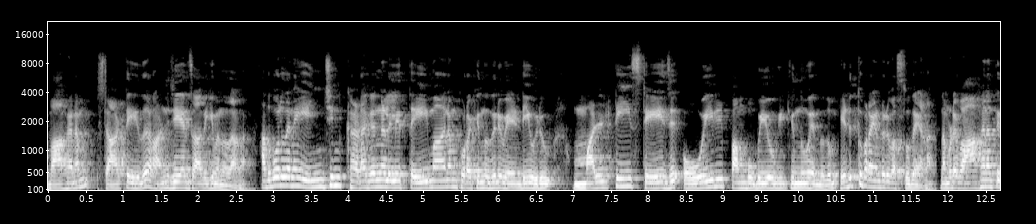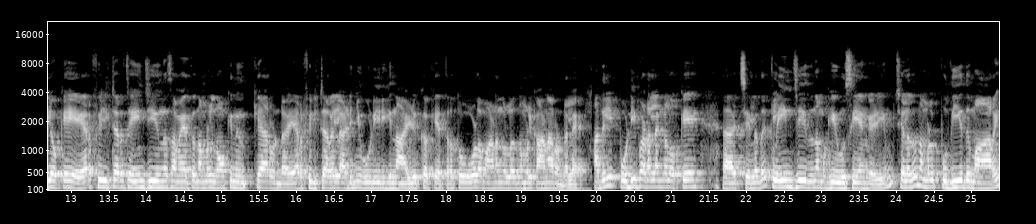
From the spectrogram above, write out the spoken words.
വാഹനം സ്റ്റാർട്ട് ചെയ്ത് റൺ ചെയ്യാൻ സാധിക്കുമെന്നതാണ്. അതുപോലെ തന്നെ എൻജിൻ ഘടകങ്ങളിലെ തേയ്മാനം കുറയ്ക്കുന്നതിന് വേണ്ടി ഒരു മൾട്ടി സ്റ്റേജ് ഓയിൽ പമ്പ് ഉപയോഗിക്കുന്നു എന്നതും എടുത്തു പറയേണ്ട ഒരു വസ്തുതയാണ്. നമ്മുടെ വാഹനത്തിലൊക്കെ എയർ ഫിൽറ്റർ ചേഞ്ച് ചെയ്യുന്ന സമയത്ത് നമ്മൾ നോക്കി നിൽക്കാറുണ്ട്. എയർ ഫിൽറ്ററിൽ അടിഞ്ഞുകൂടിയിരിക്കുന്ന അഴുക്കൊക്കെ എത്രത്തോളമാണെന്നുള്ളത് നമ്മൾ കാണാറുണ്ടല്ലേ അതിൽ പൊടിപടലങ്ങളൊക്കെ ചിലത് ക്ലീൻ ചെയ്ത് നമുക്ക് യൂസ് ചെയ്യാൻ കഴിയും. ചിലത് നമ്മൾ പുതിയത് മാറി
